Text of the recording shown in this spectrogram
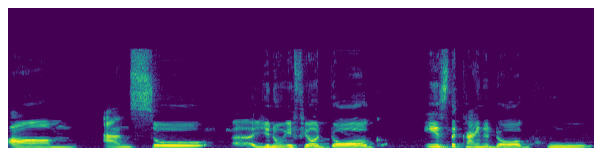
Um, and so, uh, you know, if your dog is the kind of dog who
